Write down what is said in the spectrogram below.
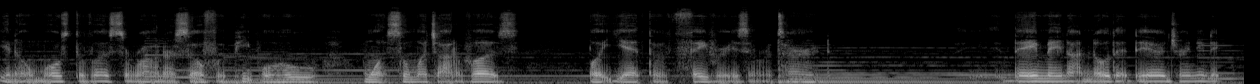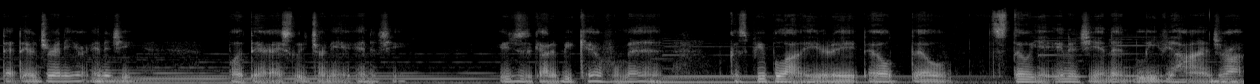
You know, most of us surround ourselves with people who want so much out of us, but yet the favor isn't returned. They may not know that they're draining that they're draining your energy, but they're actually draining your energy. You just gotta be careful, man, because people out here they they'll they'll steal your energy and then leave you high and dry.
